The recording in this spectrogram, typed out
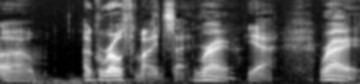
um, a growth mindset. Right. Yeah, Right.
